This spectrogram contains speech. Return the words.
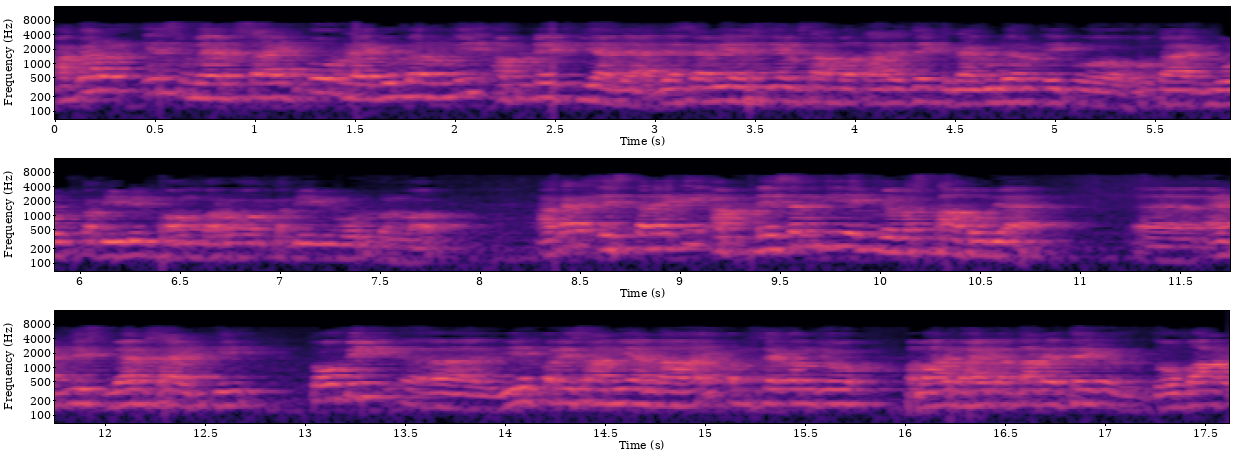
अगर इस वेबसाइट को रेगुलरली अपडेट किया जाए, जैसे अभी एसडीएम साहब बता रहे थे कि रेगुलर एक होता है वोट कभी भी फॉर्म भरो और कभी भी वोट बनवाओ। अगर इस तरह की अपडेशन की एक व्यवस्था हो जाए एटलीस्ट वेबसाइट की तो भी ये परेशानियाँ ना आए। कम से कम जो हमारे भाई बता रहे थे कि दो बार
